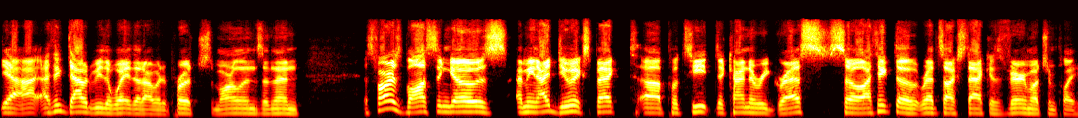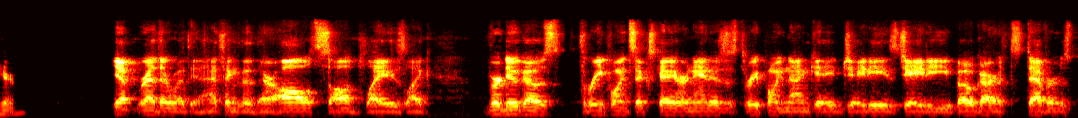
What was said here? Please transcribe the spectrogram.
yeah, I, I, think that would be the way that I would approach the Marlins. And then as far as Boston goes, I mean, I do expect uh, Poteet to kind of regress. So I think the Red Sox stack is very much in play here. Yep, right there with you. I think that they're all solid plays. Like Verdugo's 3.6K, Hernandez is 3.9K, JD's JD, Bogaerts, Devers,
